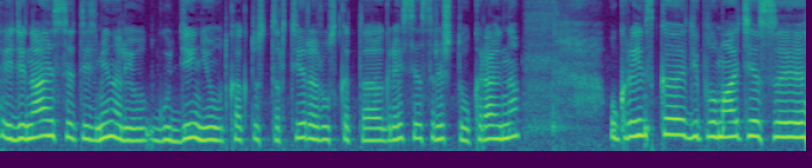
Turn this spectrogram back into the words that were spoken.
11 изминали години, откакто стартира руската агресия срещу Украина, украинска дипломация се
